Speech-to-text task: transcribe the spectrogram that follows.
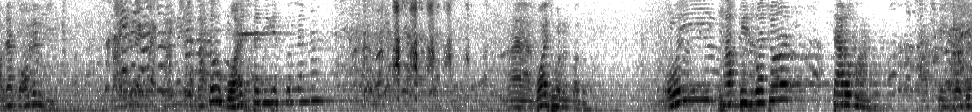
আপনার প্রবলেম কি? ডাক্তারবাবু বয়সটা জিজ্ঞেস করলেন না? হ্যাঁ বয়স বলুন কত? ওই ছাব্বিশ বছর তেরো মাস। ছাব্বিশ বছর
